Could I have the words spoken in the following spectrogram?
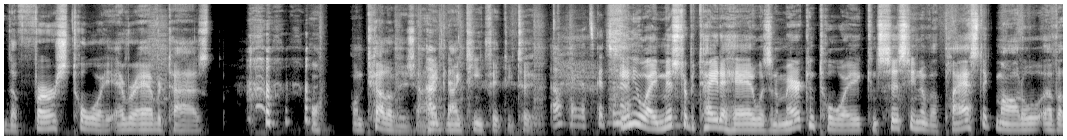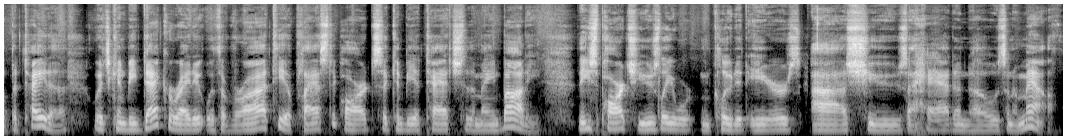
the first toy ever advertised on, on television, I think 1952. Okay, that's good to know. Anyway, Mr. Potato Head was an American toy consisting of a plastic model of a potato, which can be decorated with a variety of plastic parts that can be attached to the main body. These parts usually were included ears, eyes, shoes, a hat, a nose, and a mouth.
